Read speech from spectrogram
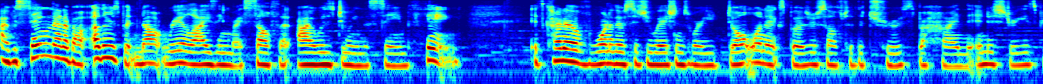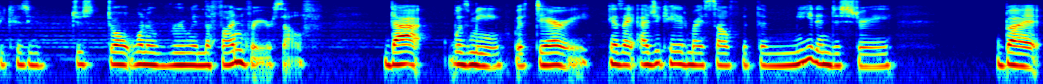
I was saying that about others, but not realizing myself that I was doing the same thing it's kind of one of those situations where you don't want to expose yourself to the truth behind the industries because you just don't want to ruin the fun for yourself. That was me with dairy because I educated myself with the meat industry but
